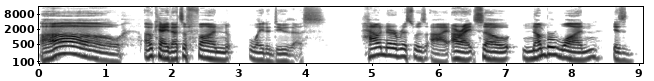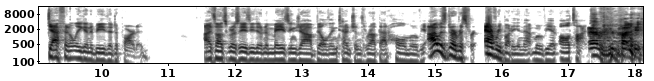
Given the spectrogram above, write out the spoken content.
Oh, okay. That's a fun way to do this. How nervous was I? All right. So, number one is definitely going to be The Departed. I thought Scorsese did an amazing job building tension throughout that whole movie. I was nervous for everybody in that movie at all times. Everybody.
